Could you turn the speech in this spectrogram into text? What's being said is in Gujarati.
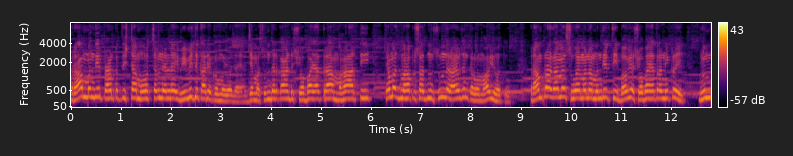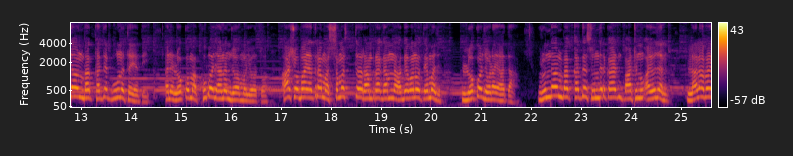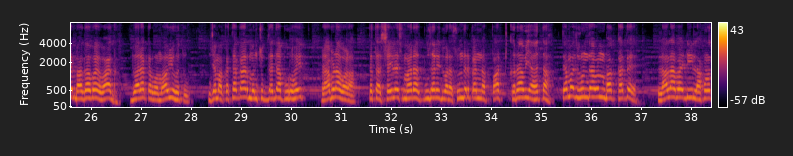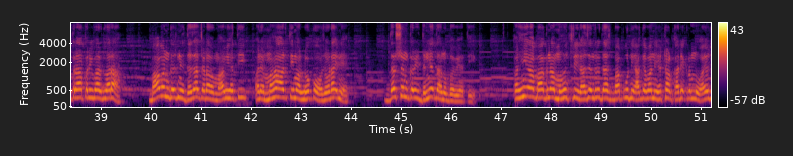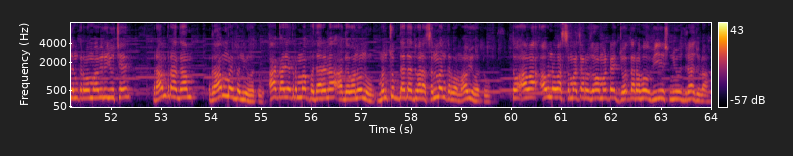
રામ મંદિર પ્રાણ પ્રતિષ્ઠા મહોત્સવને લઈ વિવિધ કાર્યક્રમો યોજાયા, જેમાં સુંદરકાંડ, શોભાયાત્રા, મહાઆરતી તેમજ મહાપ્રસાદનું સુંદર આયોજન કરવામાં આવ્યું હતું. રામપરા ગામે સુવાઈમાના મંદિરથી ભવ્ય શોભાયાત્રા નીકળી વૃંદાવન ભાગ ખાતે પૂર્ણ થઈ હતી અને લોકોમાં ખૂબ જ આનંદ જોવા મળ્યો હતો. આ શોભાયાત્રામાં સમસ્ત રામપરા ગામના આગેવાનો તેમજ લોકો જોડાયા હતા. વૃંદાવન બાગ ખાતે સુંદરકાંડ પાઠનું આયોજન લાલાભાઈ બાઘાભાઈ વાઘ દ્વારા કરવામાં આવ્યું હતું. જેમાં કથાકાર મનસુખ દાદા, પુરોહિત રાબડાવાળા તથા શૈલેષ મહારાજ પૂજારી દ્વારા સુંદરકાંડના પાઠ કરાવ્યા હતા. તેમજ વૃંદાવન બાગ ખાતે લાલાભાઈ ડી લાખણોત્રા પરિવાર દ્વારા બાવન ગજની ધજા ચડાવવામાં આવી હતી અને મહાઆરતીમાં લોકો જોડાઈને દર્શન કરી ધન્યતા અનુભવી હતી. અહીં આ બાગના મહંત શ્રી રાજેન્દ્રદાસ બાપુની આગેવાની હેઠળ કાર્યક્રમનું આયોજન કરવામાં આવી રહ્યું છે. રામપરા ગામ રામમય બન્યું હતું. આ કાર્યક્રમમાં પધારેલા આગેવાનોનું મનસુખ દાદા દ્વારા સન્માન કરવામાં આવ્યું હતું. તો આવા અવનવા સમાચારો જોવા માટે જોતા રહો વીએસ ન્યૂઝ રાજુલા.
